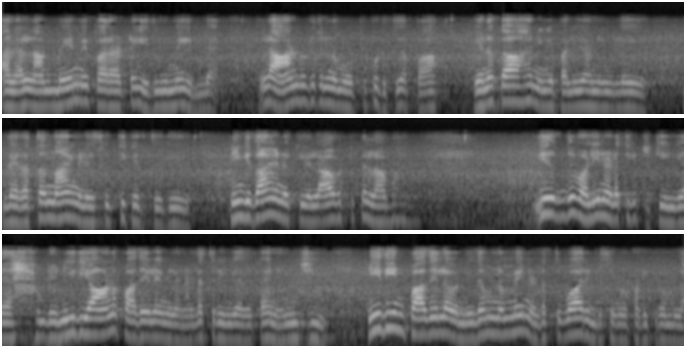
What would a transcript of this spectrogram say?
அதனால் நாம் மேன்மை பாராட்ட எதுவுமே இல்லை. இல்லை ஆண்டோட்டத்தில் நம்ம ஒப்பு கொடுத்து அப்பா எனக்காக நீங்கள் பலியானீங்களே. உங்களுடைய ரத்தம் தான் எங்களை சுத்திகரித்தது. நீங்கள் தான் எனக்கு எல்லாவற்றுக்கும் லாபம். இருந்து வழி நடத்திக்கிட்டு இருக்கீங்க அப்படி நீதியான பாதையில் எங்களை நடத்துகிறீங்க அதுக்காக நன்றி. நீதியின் பாதையில் அவர் நிதம் நம்மை நடத்துவார் என்று சொல்லி படிக்கிறோம்ல.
